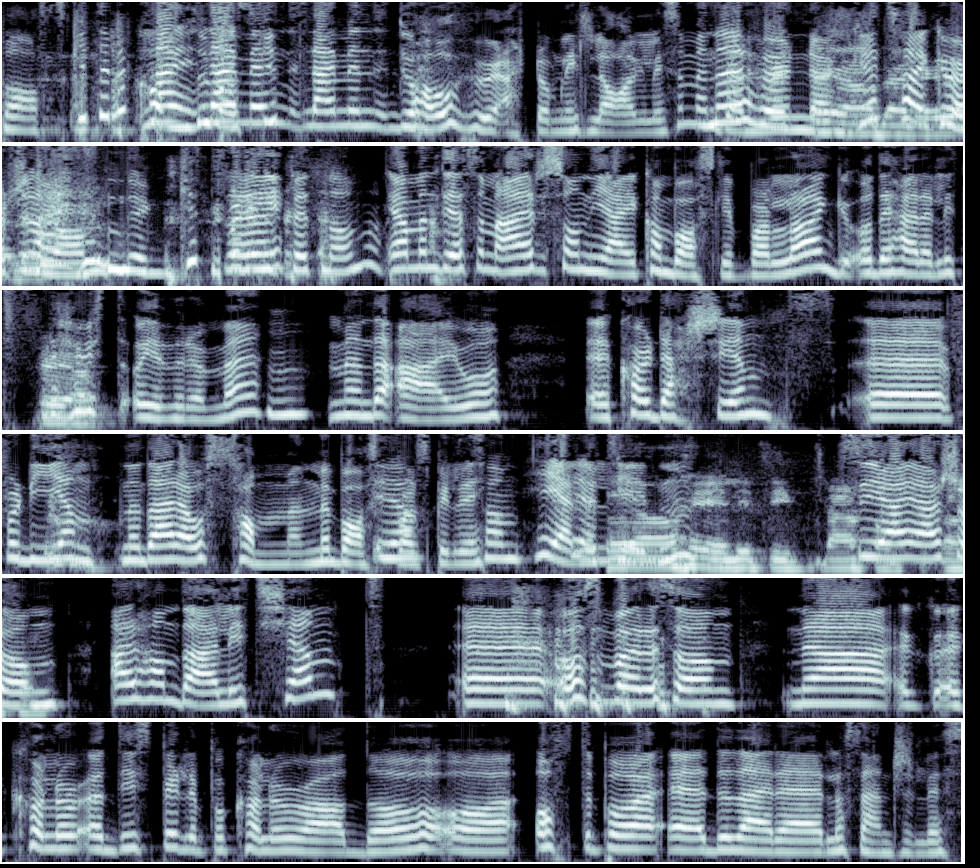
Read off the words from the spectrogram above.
basket, eller kan nei, du nei, basket? men, nei, men du har jo hørt om litt lag, liksom. Men Nei, Denver hørt- Nuggets Ja, har jeg ikke hørt så mye om. Nuggets, det er et fett navn. Ja, men det som er sånn jeg kan basketballag, og det her er litt flaut å innrømme, Mm. men det er jo eh, Kardashians. eh, for de jentene der er jo sammen med basketballspillere Ja, hele Ja, tiden. hele tiden. Så jeg er sånn er han der litt kjent? Eh, og så bare sånn Nei, Color, de spiller på Colorado, og ofte på eh, det der Los Angeles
